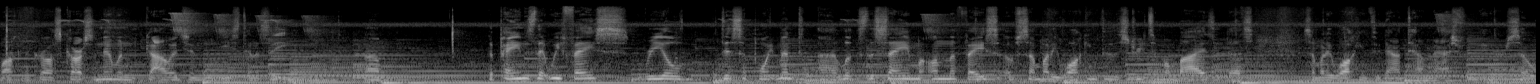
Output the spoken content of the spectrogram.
walking across Carson Newman College in East Tennessee. Um, the pains that we face, real disappointment, uh, looks the same on the face of somebody walking through the streets of Mumbai as it does somebody walking through downtown Nashville here. So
